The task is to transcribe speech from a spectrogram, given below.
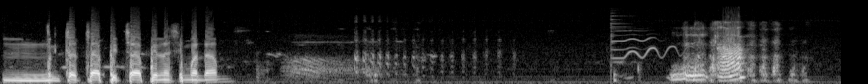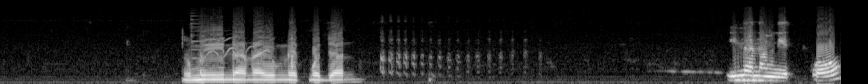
Hmm, nagchat-chapi-chapi na si madam. Mm, ha? Umihina na yung net mo dyan. Ina ng net ko.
